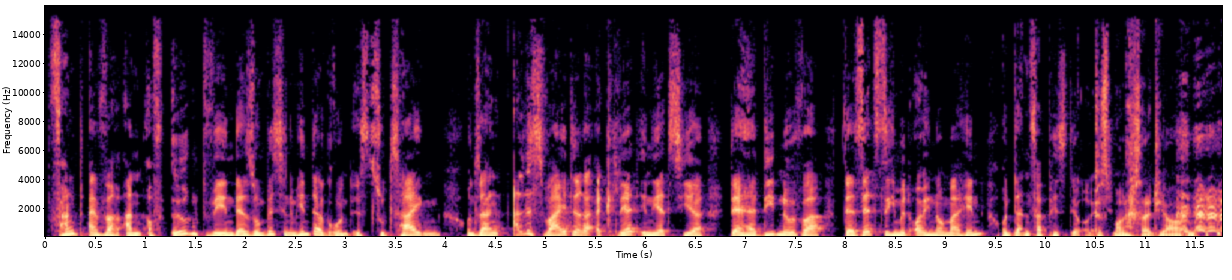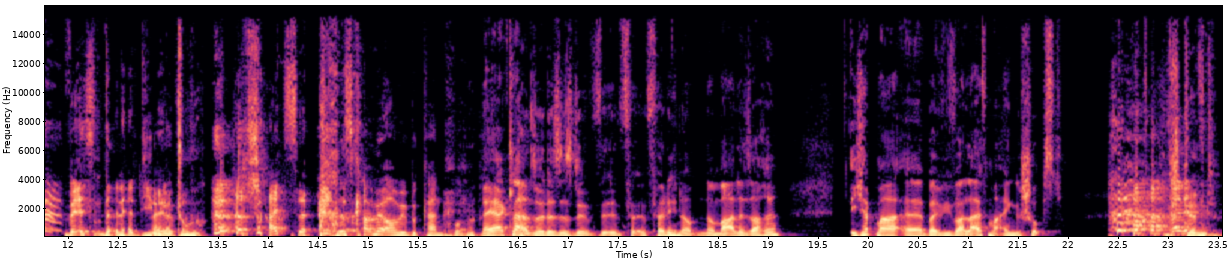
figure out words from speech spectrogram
Fangt einfach an, auf irgendwen, der so ein bisschen im Hintergrund ist, zu zeigen und sagen, alles weitere erklärt Ihnen jetzt hier der Herr Diedenhöfer, der setzt sich mit euch nochmal hin und dann verpisst ihr euch. Das mache ich seit Jahren. Wer ist denn dann Herr Diedenhöfer? du. Scheiße, das kam mir irgendwie bekannt vor. Naja, klar, so das ist eine völlig no normale Sache. Ich habe mal äh, bei Viva Live mal einen geschubst. Stimmt,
